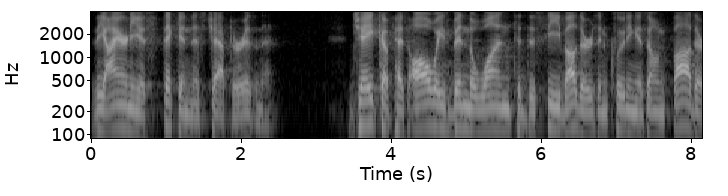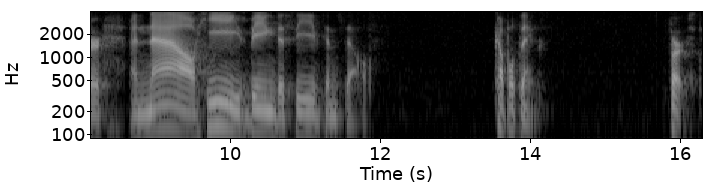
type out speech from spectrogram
the irony is thick in this chapter, isn't it? Jacob has always been the one to deceive others, including his own father, and now he's being deceived himself. Couple things. First,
